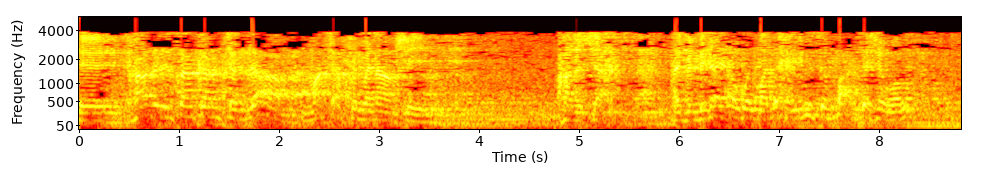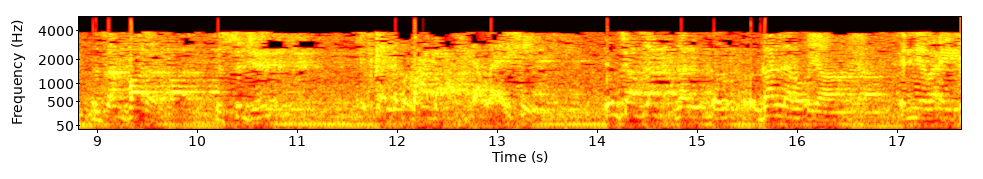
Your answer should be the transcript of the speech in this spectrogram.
إيه هذا الإنسان كان كذاب ما شاف في المنام شيء. هذا الشخص. هاي بالبداية أول ما دخل يوسف ما عنده شغل. إنسان فارغ في السجن. يتكلموا مع بعض يلا أي شيء. يوم شاف ذاك قال له رؤيا إني رأيت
